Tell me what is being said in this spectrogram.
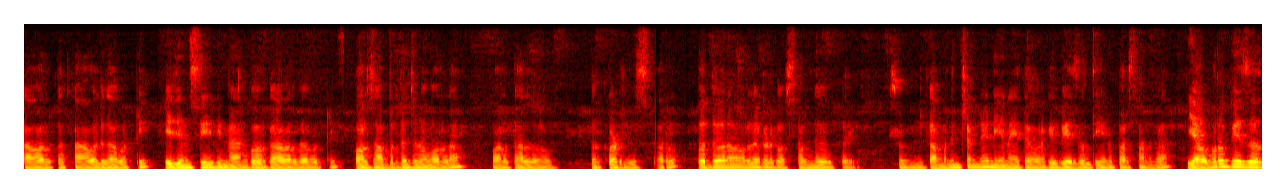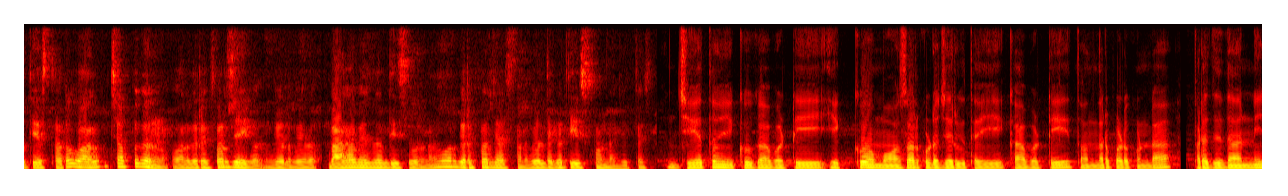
కావాలి కావాలి కాబట్టి ఏజెన్సీకి మ్యాన్ పవర్ కావాలి కాబట్టి వాళ్ళు సంప్రదించడం వల్ల వాళ్ళకి వాళ్ళు వర్కౌట్ ఇస్తారు. తద్వారా వల్ల ఇక్కడికి వస్తారని జరుగుతాయి. సో గమనించండి నేనైతే ఎవరికి వీసాలు తీయను పర్సనల్గా. ఎవరు వీసాలు తీస్తారో వాళ్ళకి చెప్పగలను వాళ్ళకి రిఫర్ చేయగలను. వీళ్ళ వీళ్ళ బాగా వీసాలు తీసేవాళ్ళని వాళ్ళకి రిఫర్ చేస్తాను వీళ్ళ దగ్గర తీసుకోండి అని చెప్పేసి. జీతం ఎక్కువ కాబట్టి ఎక్కువ మోసాలు కూడా జరుగుతాయి. కాబట్టి తొందరపడకుండా ప్రతిదాన్ని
